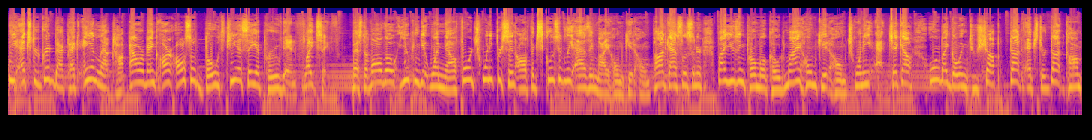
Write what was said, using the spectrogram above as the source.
The Ekster Grid Backpack and laptop power bank are also both TSA approved and flight safe. Best of all, though, you can get one now for 20% off exclusively as a My HomeKit Home podcast listener by using promo code MyHomeKitHome20 at checkout or by going to shop.ekster.com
